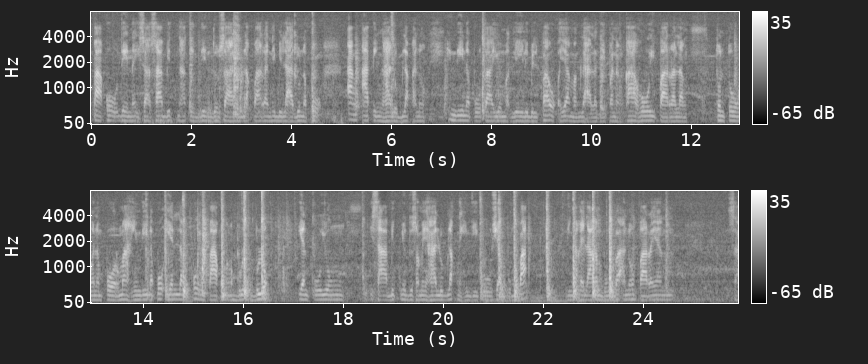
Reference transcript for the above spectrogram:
pako din na isasabit natin din doon sa hollow para nibilado na po ang ating hollow block ano hindi na po tayo maglilibil pa o kaya maglalagay pa ng kahoy para lang tuntungan ng forma hindi na po iyan lang po yung pako mga bulok-bulok. Yan po yung isabit nyo doon sa may hollow block na hindi po siya bumaba. Hindi niya kailangan bumaba ano para yan sa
